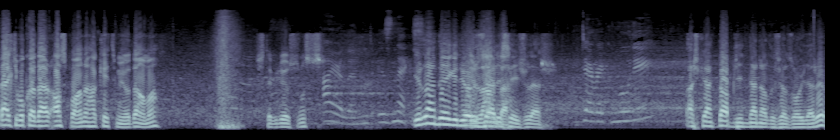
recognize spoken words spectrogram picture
Belki bu kadar az puanı hak etmiyordu ama işte biliyorsunuz. İrlanda'ya gidiyoruz İrlanda. değerli seyirciler. Başkent Dublin'den alacağız oyları.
